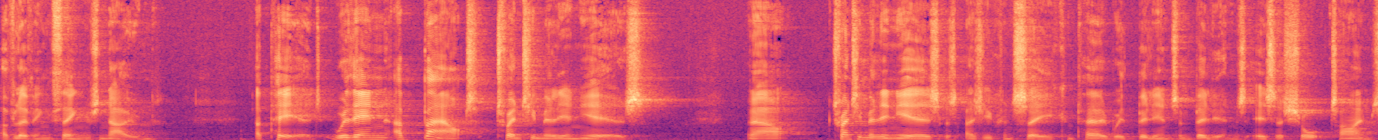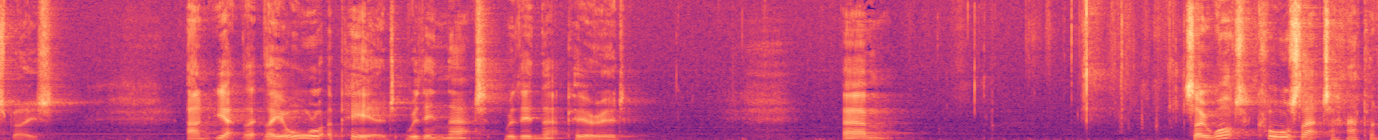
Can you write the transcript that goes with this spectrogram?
of living things known, appeared within about 20 million years. Now, 20 million years, as, as, you can see, compared with billions and billions, is a short time space. And yet they all appeared within that, within that period. Um, so, what caused that to happen?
